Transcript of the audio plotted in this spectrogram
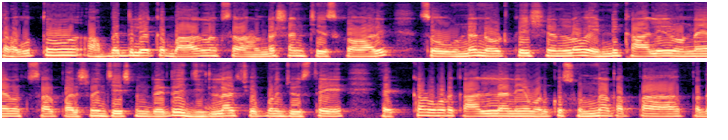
ప్రభుత్వం అభ్యర్థుల యొక్క బాధను ఒకసారి అండర్స్టాండ్ చేసుకోవాలి. సో ఉన్న నోటిఫికేషన్లో ఎన్ని ఖాళీలు ఉన్నాయని ఒకసారి పరిశీలన చేసినట్లయితే జిల్లాకు చొప్పున చూస్తే ఎక్కడ కూడా ఖాళీలు అనేవి మనకు సున్నా తప్ప పెద్ద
